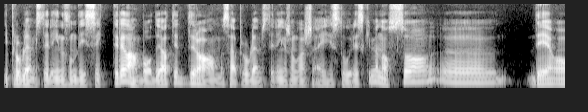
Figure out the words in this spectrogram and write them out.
de problemstillingene som de sitter i. Da. Både i at de drar med seg problemstillinger som kanskje er historiske, men også uh, det å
